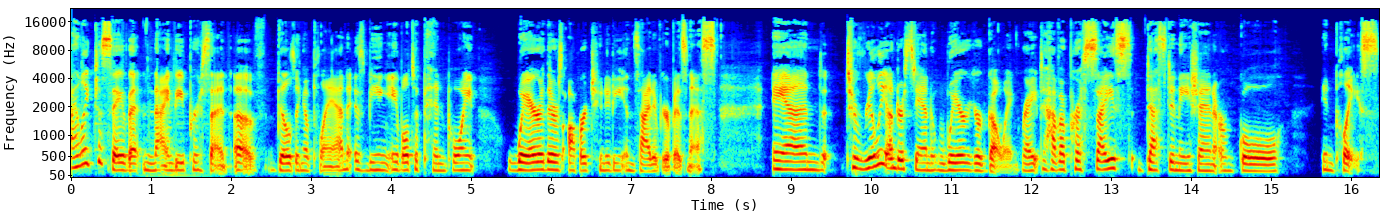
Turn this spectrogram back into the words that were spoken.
I like to say that 90% of building a plan is being able to pinpoint where there's opportunity inside of your business and to really understand where you're going, right? To have a precise destination or goal in place.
